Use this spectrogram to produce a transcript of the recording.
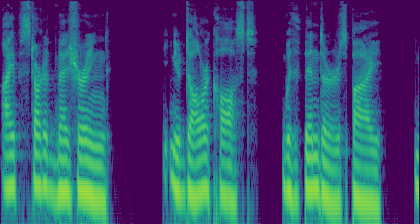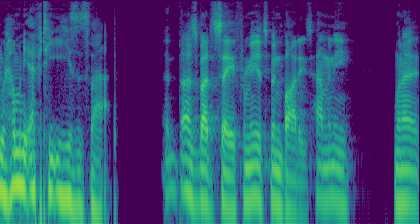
I've started measuring you know, dollar cost with vendors by you know how many FTEs is that? I was about to say, for me, it's been bodies. How many when I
